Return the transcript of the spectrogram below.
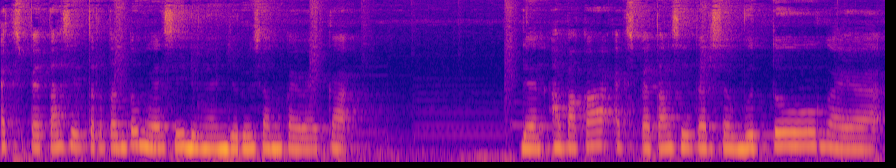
ekspektasi tertentu nggak sih dengan jurusan PWK? Dan apakah ekspektasi tersebut tuh kayak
